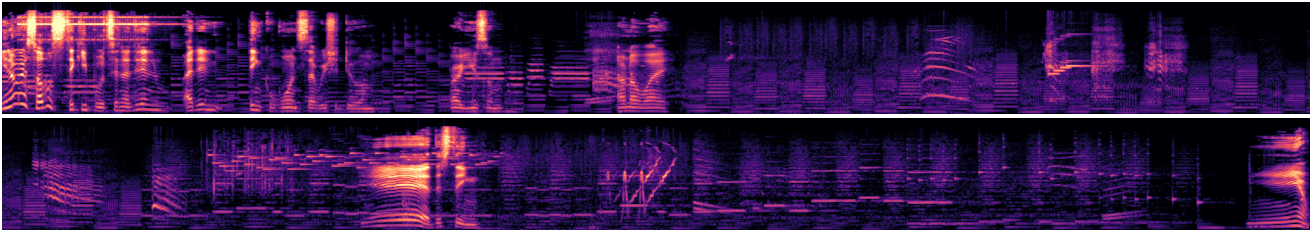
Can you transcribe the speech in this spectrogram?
You know, I saw those sticky boots and I didn't I didn't think once that we should do them. Or use them. I don't know why. This thing. Yeah.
